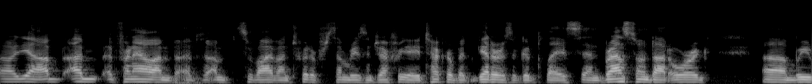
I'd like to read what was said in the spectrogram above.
Uh, yeah, I'm, I'm, for now I'm, I'm survive on Twitter for some reason, Jeffrey A. Tucker, but Gettr is a good place and brownstone.org. Um, we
